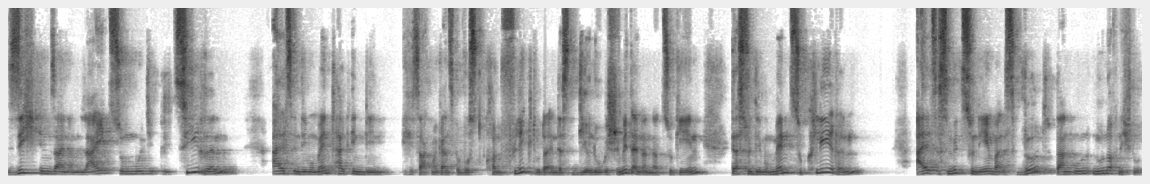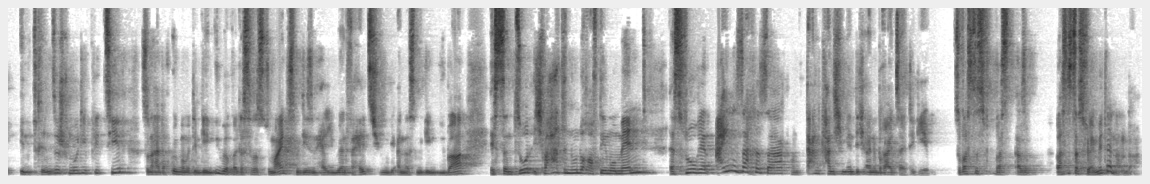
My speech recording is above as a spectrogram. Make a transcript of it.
sich in seinem Leid zu multiplizieren, als in dem Moment halt in den, ich sag mal ganz bewusst, Konflikt oder in das dialogische Miteinander zu gehen, das für den Moment zu klären, als es mitzunehmen, weil es wird dann nur noch nicht nur intrinsisch multipliziert, sondern halt auch irgendwann mit dem Gegenüber, weil das, was du meinst mit diesem Herr Julian verhält sich irgendwie anders mir gegenüber, ist dann so, ich warte nur noch auf den Moment, dass Florian eine Sache sagt und dann kann ich ihm endlich eine Breitseite geben. So was ist, was, also, was ist das für ein Miteinander?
